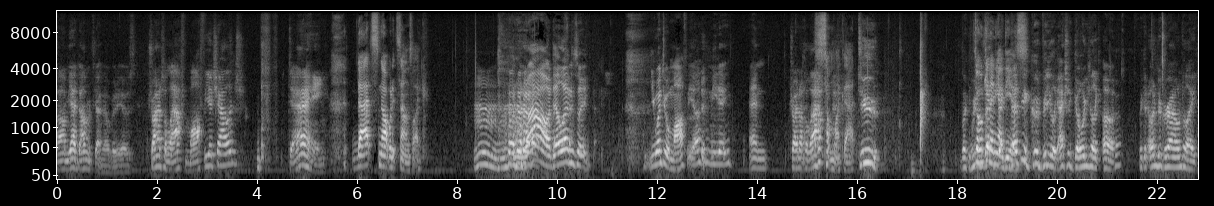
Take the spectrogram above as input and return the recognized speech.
Um, yeah, Dominic's got no videos. Try not to laugh. Mafia challenge. Dang. That's not what it sounds like. Mm. wow, Dylan. So you went to a mafia meeting and Try not to laugh. Something like that. Dude. Like, we- Don't get that- any that- ideas. That'd be a good video. Like actually going to like uh like an underground like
